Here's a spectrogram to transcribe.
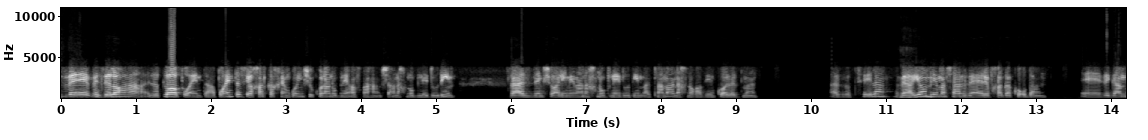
ו- וזאת לא, לא הפואנטה. הפואנטה שאחר כך הם רואים שכולנו בני אברהם, שאנחנו בני דודים. ואז הם שואלים אם אנחנו בני דודים, אז למה אנחנו רבים כל הזמן? אז זאת שאלה. והיום למשל זה ערב חג הקורבן, אה, וגם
